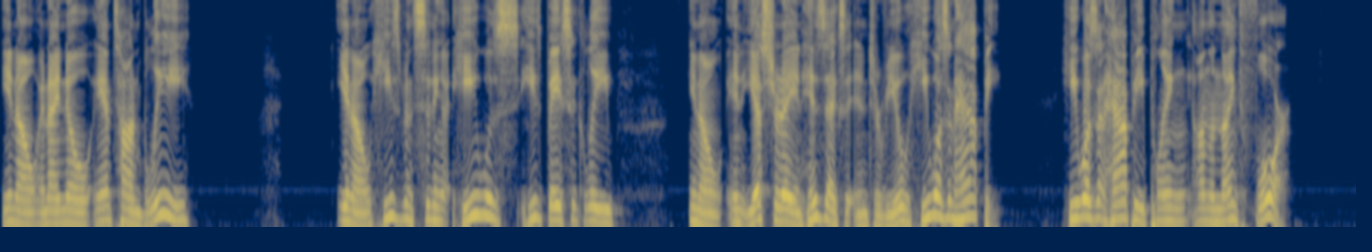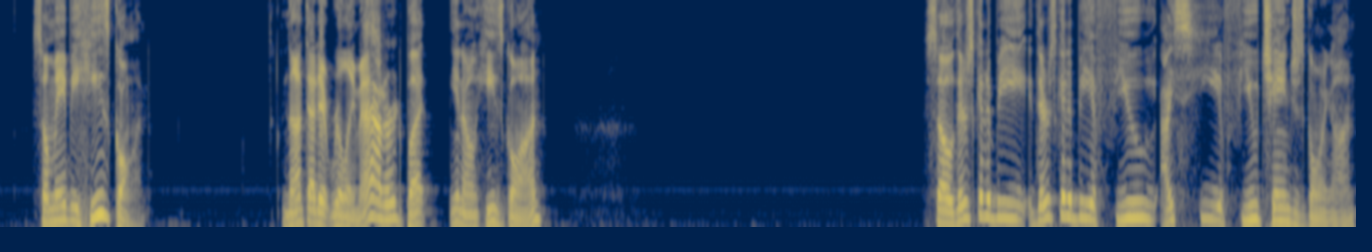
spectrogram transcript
You know, and I know Anton Blidh, you know, he's been sitting he was he's basically you know, in yesterday in his exit interview, he wasn't happy. He wasn't happy playing on the ninth floor. So maybe he's gone. Not that it really mattered, but you know, he's gone. So there's gonna be there's gonna be a few I see a few changes going on,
